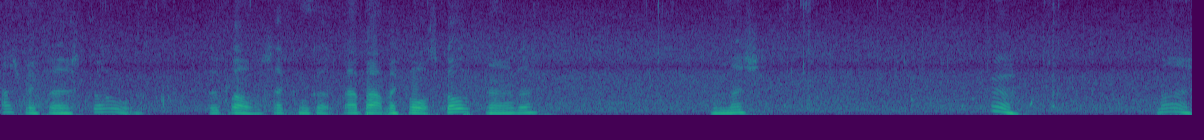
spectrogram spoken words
That's my first gold. Uh, Well, second gold. About my fourth gold now then. On this. Yeah. Nice.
